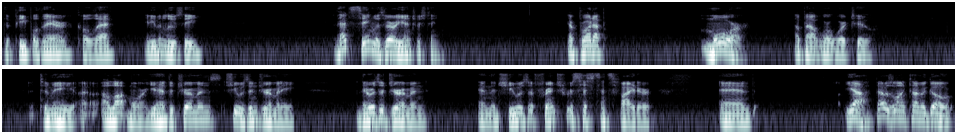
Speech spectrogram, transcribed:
the people there, Colette, and even Lucy, that scene was very interesting. It brought up more about World War II to me, a, a lot more. You had the Germans, she was in Germany, there was a German, and then she was a French resistance fighter. And yeah, that was a long time ago.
